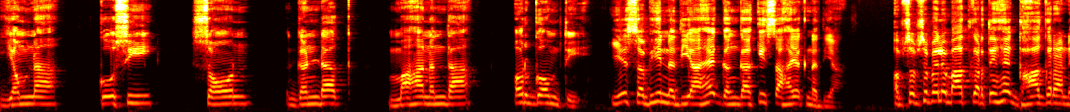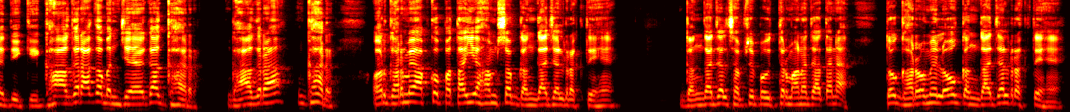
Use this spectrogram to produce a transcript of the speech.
यमुना, कोसी, सोन, गंडक, महानंदा और गोमती। ये सभी नदियाँ हैं, गंगा की सहायक नदियाँ। अब सबसे पहले बात करते हैं घाघरा नदी की। घाघरा का बन जाएगा घर। घाघरा घर। और घर में आपको पता ही है, हम सब गंगा जल रखते हैं। गंगा जल सबसे पवित्र माना जाता है ना? तो घरों में लोग गंगा जल रखते हैं।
